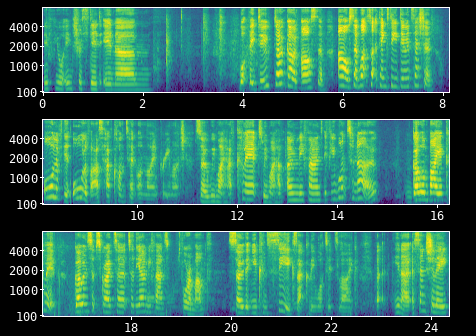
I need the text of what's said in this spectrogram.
if you're interested in um, what they do, don't go and ask them. Oh, so what sort of things do you do in session? All of the all of us have content online pretty much. So we might have clips, we might have OnlyFans. If you want to know, go and buy a clip. Go and subscribe to, to the OnlyFans for a month so that you can see exactly what it's like. But you know, essentially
